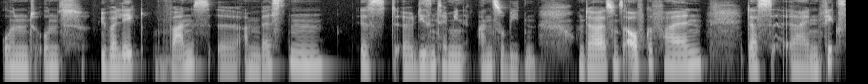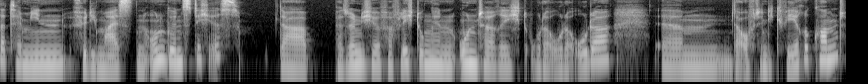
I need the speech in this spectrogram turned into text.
und uns überlegt, wann es äh, am besten ist, äh, diesen Termin anzubieten. Und da ist uns aufgefallen, dass ein fixer Termin für die meisten ungünstig ist, da persönliche Verpflichtungen, Unterricht oder oder oder ähm, da oft in die Quere kommt.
